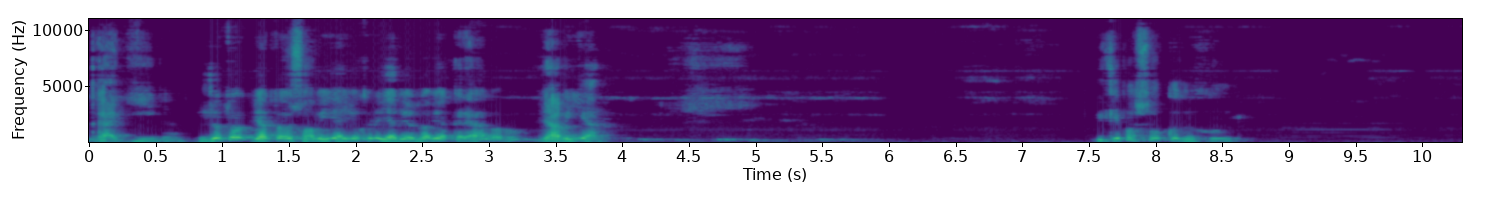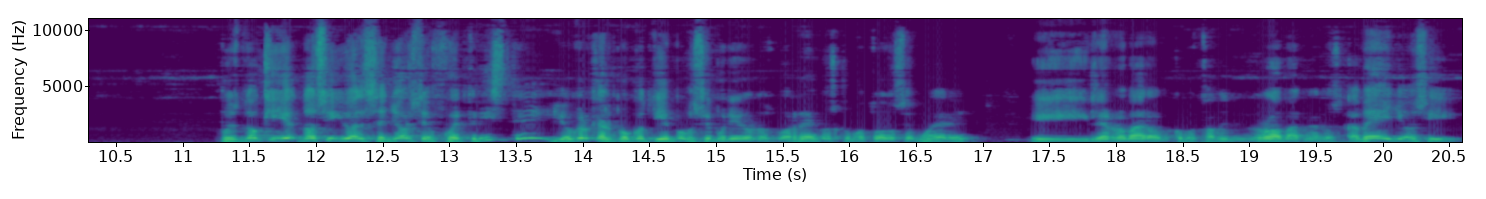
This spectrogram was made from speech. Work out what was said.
gallinas. Pues yo ya todo eso había, yo creo, ya Dios lo había creado, ¿no? Ya había. ¿Y qué pasó con el joven? Pues no, no siguió al Señor, se fue triste. Yo creo que al poco tiempo pues, se murieron los borregos, como todo se muere, y le robaron, como también roban a los cabellos. Y,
